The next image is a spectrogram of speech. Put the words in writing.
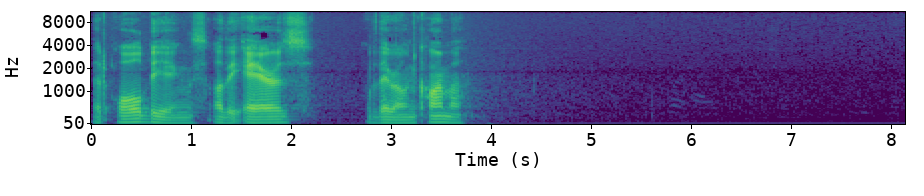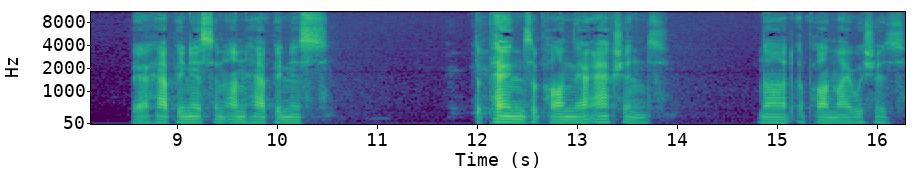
that all beings are the heirs of their own karma. Their happiness and unhappiness depends upon their actions not upon my wishes.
